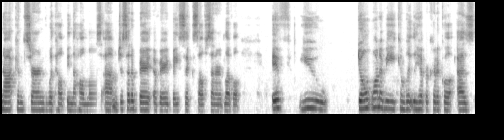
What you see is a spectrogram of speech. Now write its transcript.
not concerned with helping the homeless um, just at a very a very basic self-centered level if you don't want to be completely hypocritical as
